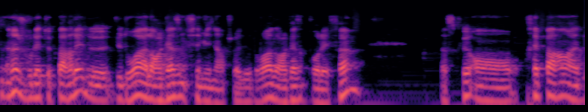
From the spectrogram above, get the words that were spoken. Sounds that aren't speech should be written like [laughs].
Là, je voulais te parler du droit à l'orgasme féminin, tu vois, du droit à l'orgasme pour les femmes. Parce qu'en préparant à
